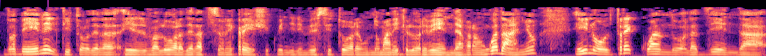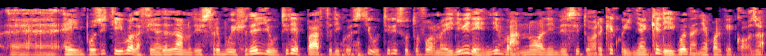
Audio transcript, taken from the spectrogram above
va bene, il, della, il valore dell'azione cresce, quindi l'investitore un domani che lo rivende avrà un guadagno e inoltre quando l'azienda eh, è in positivo alla fine dell'anno distribuisce degli utili e parte di questi utili sotto forma di dividendi vanno all'investitore che quindi anche lì guadagna qualche cosa.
